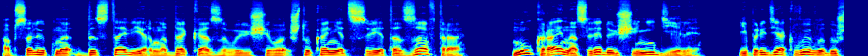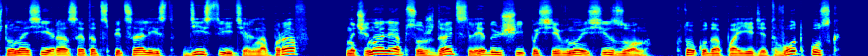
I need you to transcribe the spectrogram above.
абсолютно достоверно доказывающего, что конец света завтра, ну, край на следующей неделе, и придя к выводу, что на сей раз этот специалист действительно прав, начинали обсуждать следующий посевной сезон, кто куда поедет в отпуск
